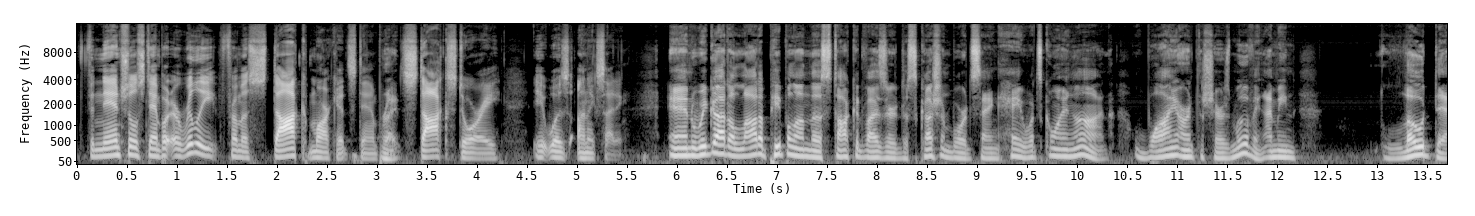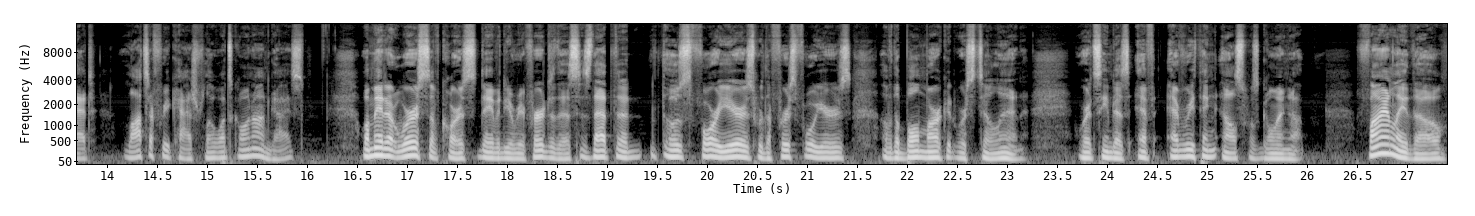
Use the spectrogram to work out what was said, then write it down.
financial standpoint, or really from a stock market standpoint, Right. stock story, it was unexciting. And we got a lot of people on the stock advisor discussion board saying, "Hey, what's going on? Why aren't the shares moving? I mean, low debt, lots of free cash flow. What's going on, guys?" What made it worse, of course, David, you referred to this, is that the, those four years were the first four years of the bull market we're still in, where it seemed as if everything else was going up. Finally, though,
